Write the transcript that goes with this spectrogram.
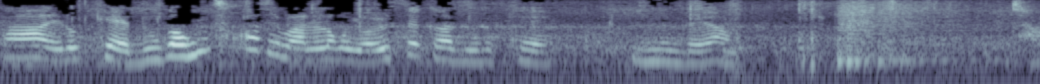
자, 이렇게 누가 훔쳐가지 말라고 열쇠까지 이렇게 있는데요. 자,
